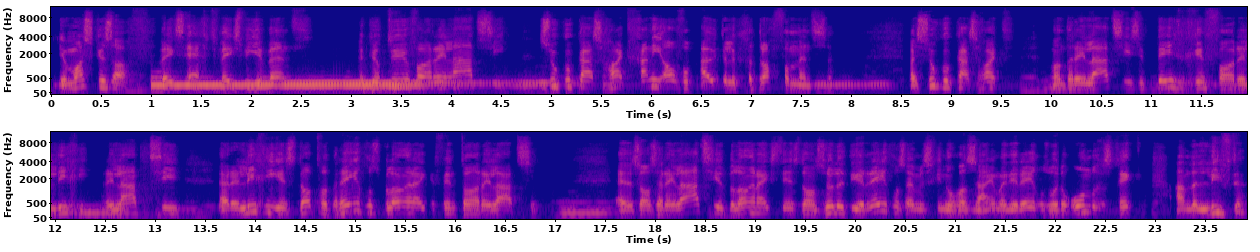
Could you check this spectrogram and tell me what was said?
Je maskers af. Wees echt. Wees wie je bent. Een cultuur van relatie. Zoek elkaars hart. Ga niet af op uiterlijk gedrag van mensen. Wij zoeken elkaars hart. Want relatie is het tegengif van religie. Relatie en religie is dat wat regels belangrijker vindt dan relatie. En dus als relatie het belangrijkste is, dan zullen die regels er misschien nog wel zijn, maar die regels worden ondergeschikt aan de liefde.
